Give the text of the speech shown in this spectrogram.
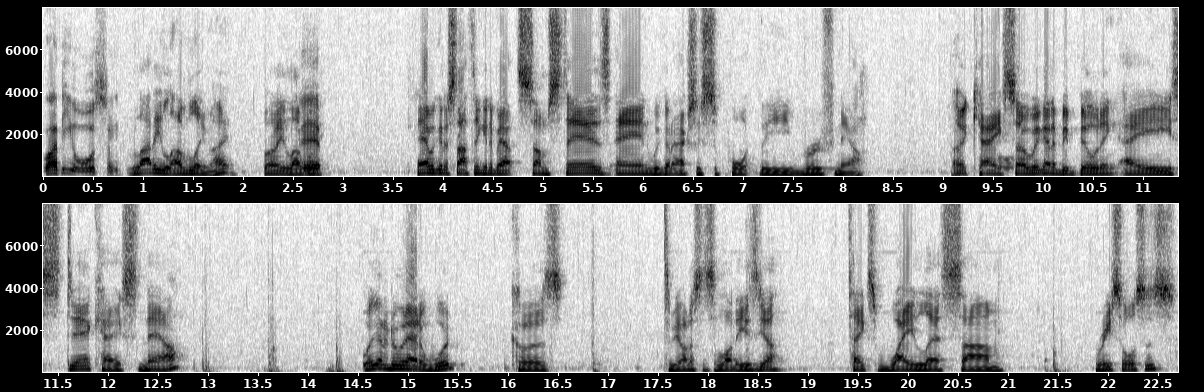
Bloody awesome. Bloody lovely, mate. Bloody lovely. Yep. Now we're going to start thinking about some stairs and we've got to actually support the roof now. Okay, so we're going to be building a staircase now. We're going to do it out of wood because, to be honest, it's a lot easier. Takes way less um, resources.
